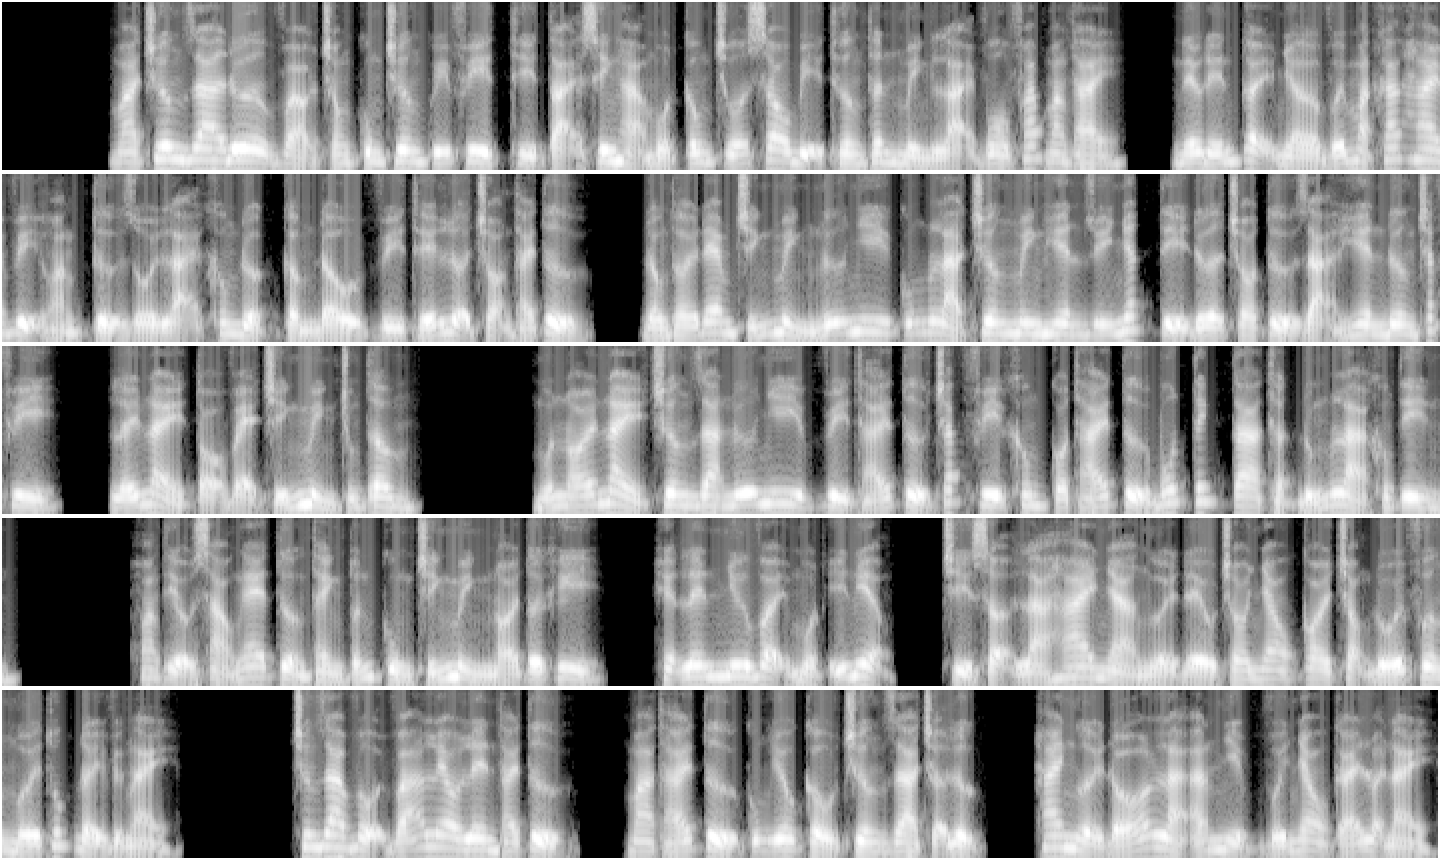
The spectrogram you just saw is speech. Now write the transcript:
Mà trương gia đưa vào trong cung trương quý phi thì tại sinh hạ một công chúa sau bị thương thân mình lại vô pháp mang thai, nếu đến cậy nhờ với mặt khác hai vị hoàng tử rồi lại không được cầm đầu vì thế lựa chọn thái tử, đồng thời đem chính mình nữ nhi cũng là trương minh hiên duy nhất tỷ đưa cho tử dạ hiên đương chắc phi, lấy này tỏ vẻ chính mình trung tâm. Muốn nói này trương gia nữ nhi vì thái tử chắc phi không có thái tử bút tích ta thật đúng là không tin. Hoàng tiểu xảo nghe tưởng thành tuấn cùng chính mình nói tới khi, hiện lên như vậy một ý niệm, chỉ sợ là hai nhà người đều cho nhau coi trọng đối phương mới thúc đẩy việc này. Trương gia vội vã leo lên thái tử, mà thái tử cũng yêu cầu trương gia trợ lực, hai người đó là ăn nhịp với nhau cái loại này.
